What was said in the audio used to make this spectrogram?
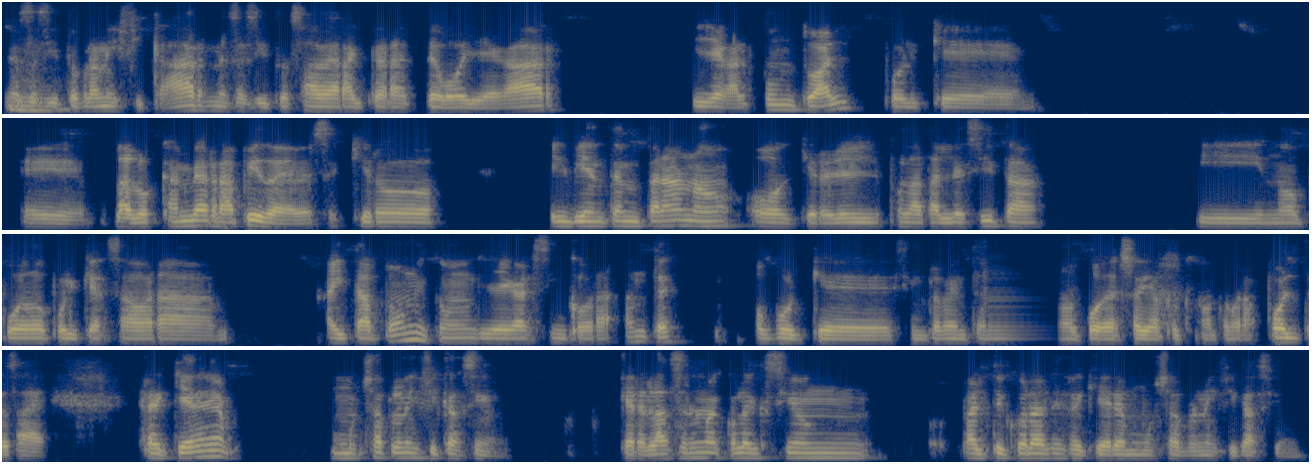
necesito planificar, necesito saber a qué hora debo llegar y llegar puntual porque eh, la luz cambia rápido y a veces quiero ir bien temprano o quiero ir por la tardecita y no puedo porque a esa hora hay tapón y tengo que llegar cinco horas antes o porque simplemente no puedo salir porque no tengo transporte, ¿sabes? Requiere mucha planificación. Querer hacer una colección particular requiere mucha planificación.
